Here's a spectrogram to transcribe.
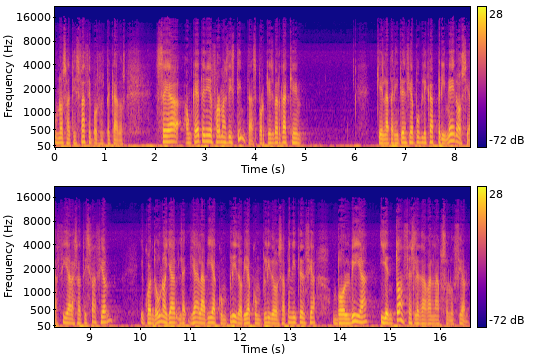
uno satisface por sus pecados. Sea, aunque haya tenido formas distintas, porque es verdad que, que en la penitencia pública primero se hacía la satisfacción, y cuando uno ya, ya la había cumplido, había cumplido esa penitencia, volvía y entonces le daban la absolución.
